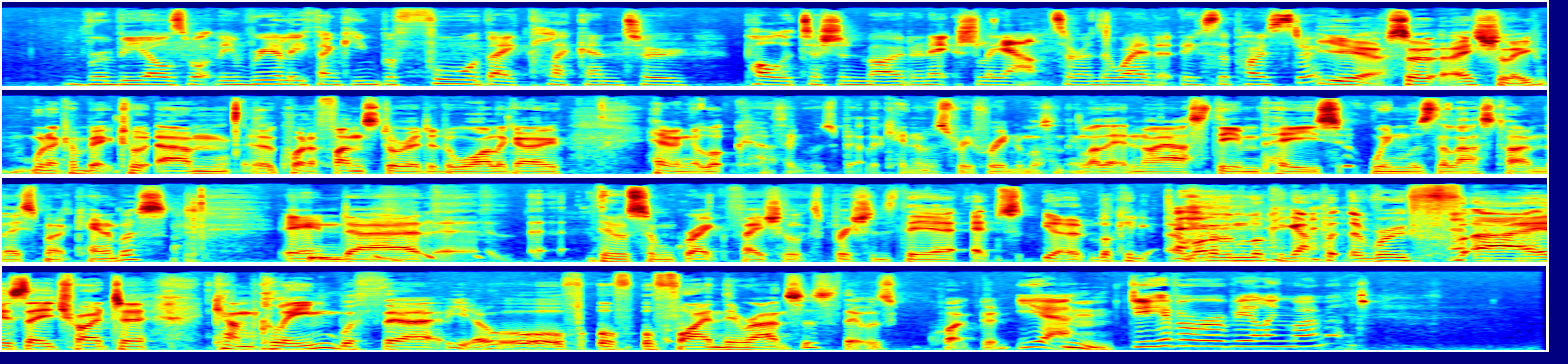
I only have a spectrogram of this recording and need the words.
reveals what they're really thinking before they click into politician mode and actually answer in the way that they're supposed to. Yeah, so actually, when I come back to it, um, quite a fun story I did a while ago, having a look, I think it was about the cannabis referendum or something like that, and I asked the MPs when was the last time they smoked cannabis and uh, there were some great facial expressions there. You know, looking a lot of them looking up at the roof uh, as they tried to come clean with, uh, you know, or, or, or, find their answers. That was quite good. Yeah. Mm. Do you have a revealing moment?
